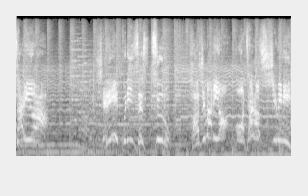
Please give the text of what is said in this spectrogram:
体は？チェリープリンセス2の始まりをお楽しみに！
